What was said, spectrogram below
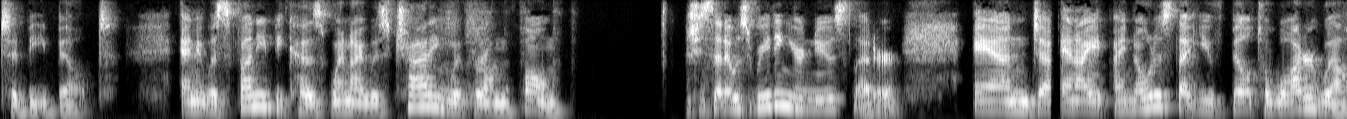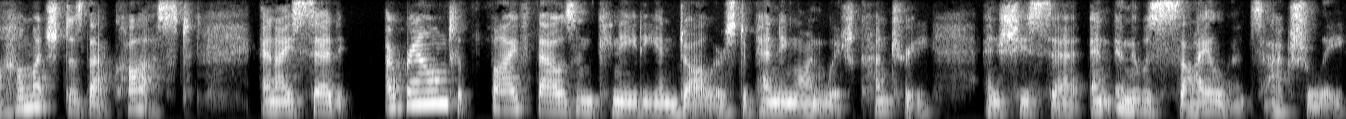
to be built and it was funny because when I was chatting with her on the phone, she said, I was reading your newsletter and uh, and I, I noticed that you've built a water well. How much does that cost? And I said, around 5,000 Canadian dollars, depending on which country. And she said, and, and there was silence actually.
